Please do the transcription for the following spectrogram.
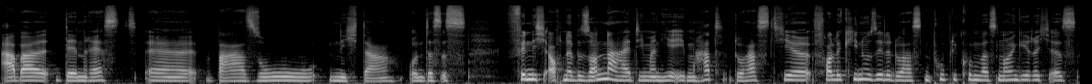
Aber den Rest äh, war so nicht da. Und das ist finde ich auch eine Besonderheit, die man hier eben hat. Du hast hier volle Kinoseele, du hast ein Publikum, was neugierig ist,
